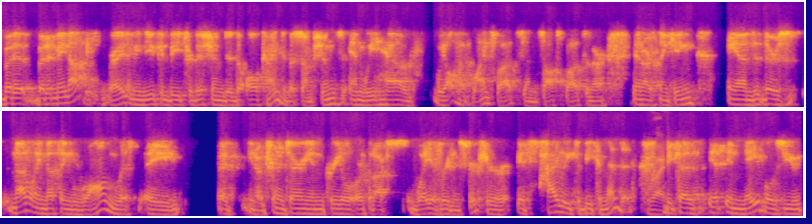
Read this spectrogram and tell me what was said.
but it but it may not be right. I mean, you can be traditioned into all kinds of assumptions, and we have we all have blind spots and soft spots in our in our thinking. And there's not only nothing wrong with a a you know Trinitarian creedal Orthodox way of reading Scripture, it's highly to be commended right. because it enables you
